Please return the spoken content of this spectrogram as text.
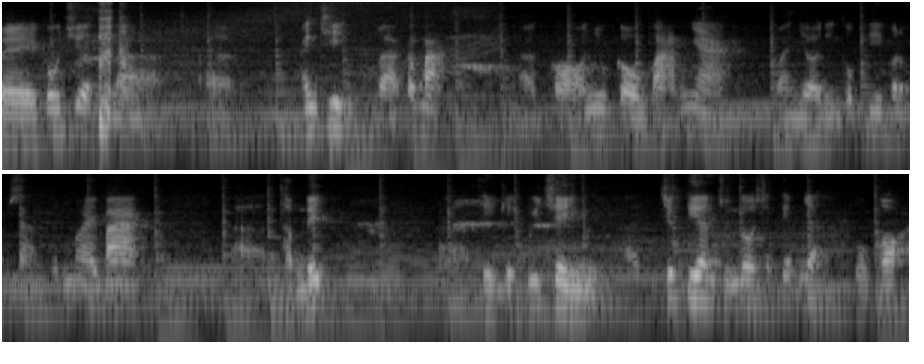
về câu chuyện là à, anh chị và các bạn à, có nhu cầu bán nhà và nhờ đến công ty bất động sản Tuấn 23 à, thẩm định. À, thì cái quy trình à, trước tiên chúng tôi sẽ tiếp nhận cuộc gọi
